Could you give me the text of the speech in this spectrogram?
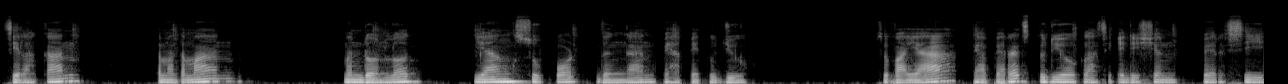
silakan teman-teman mendownload yang support dengan PHP 7 supaya PHP Red Studio Classic Edition versi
